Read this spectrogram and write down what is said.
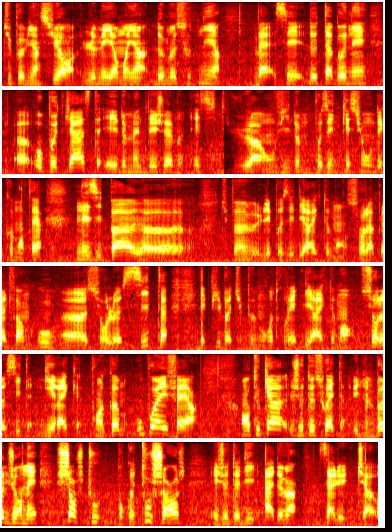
tu peux bien sûr, le meilleur moyen de me soutenir, bah, c'est de t'abonner au podcast et de mettre des j'aime. Et si tu as envie de me poser une question ou des commentaires, n'hésite pas. Euh, tu peux les poser directement sur la plateforme ou euh, sur le site. Et puis, bah, tu peux me retrouver directement sur le site guirec.com ou .fr. En tout cas, je te souhaite une bonne journée. Change tout pour que tout change. Et je te dis à demain. Salut, ciao.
